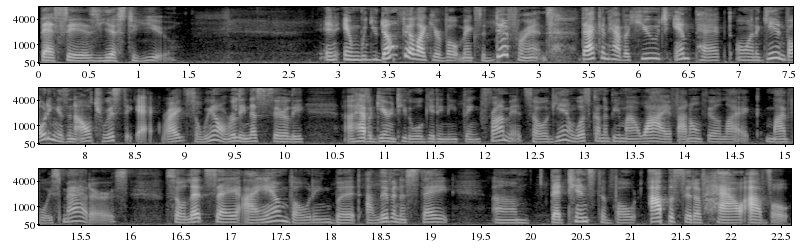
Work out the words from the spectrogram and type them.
that says yes to you. And, and when you don't feel like your vote makes a difference, that can have a huge impact on, again, voting is an altruistic act, right? So we don't really necessarily uh, have a guarantee that we'll get anything from it. So again, what's going to be my why if I don't feel like my voice matters? So let's say I am voting, but I live in a state um, that tends to vote opposite of how I vote.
